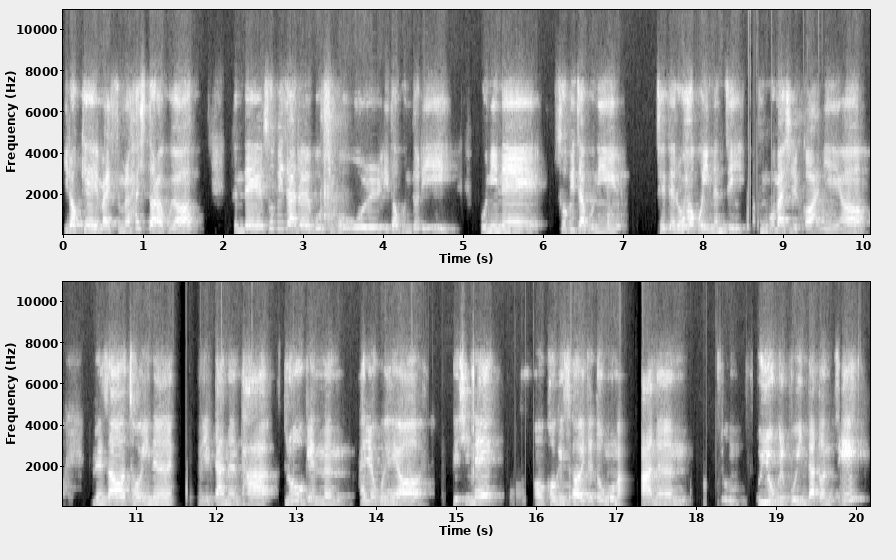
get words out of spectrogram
이렇게 말씀을 하시더라고요. 근데 소비자를 모시고 올 리더분들이 본인의 소비자분이 제대로 하고 있는지 궁금하실 거 아니에요. 그래서 저희는 일단은 다 들어오게는 하려고 해요. 대신에 어, 거기서 이제 너무 마- 많은 좀 의욕을 보인다든지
